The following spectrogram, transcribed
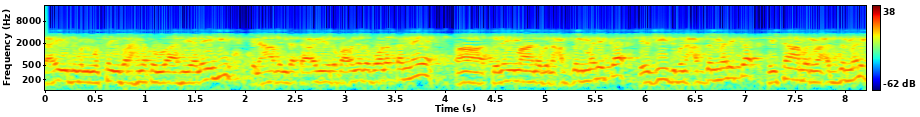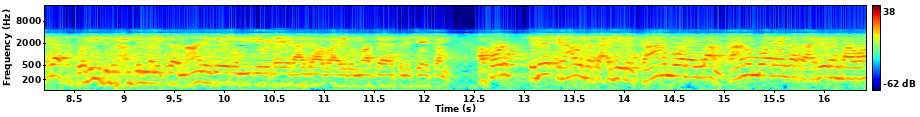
സയ്യിദ് മുസൈബ് റഹ്മത്തുള്ളാഹി അലൈഹി കിലാബിന്റെ താഴീർ പറഞ്ഞതുപോലെ തന്നെ Sulaiman bin Abdul Malik Yazid bin Abdul Malik Hisham bin Abdul Malik Walid bin Abdul Malik നാല് പേരും ഇവിടെ രാജാവായിരുന്നു അദ്ദേഹത്തിന് ശേഷം. അപ്പോൾ ഇത് കിനാവിന്റെ താജീർ. കാണും പോലെയെല്ലാം കാണും പോലെയല്ല താജീർ ഉണ്ടാവുക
